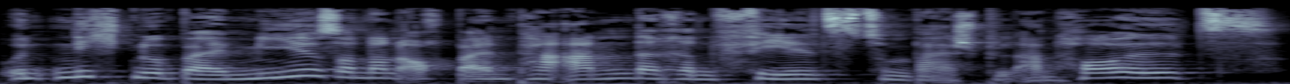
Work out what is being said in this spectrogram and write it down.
Und nicht nur bei mir, sondern auch bei ein paar anderen fehlt es zum Beispiel an Holz.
